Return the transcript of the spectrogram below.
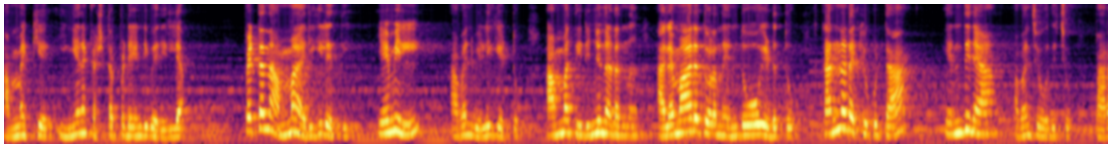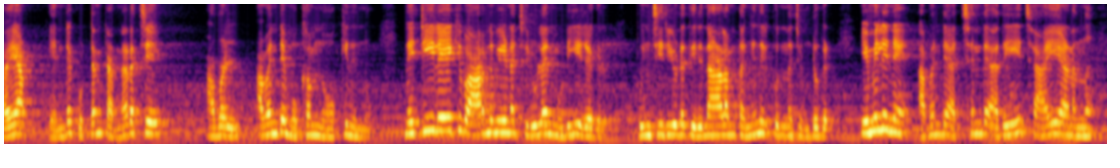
അമ്മയ്ക്ക് ഇങ്ങനെ കഷ്ടപ്പെടേണ്ടി വരില്ല. പെട്ടെന്ന് അമ്മ അരികിലെത്തി. എമിൽ അവൻ വിളി കേട്ടു. അമ്മ തിരിഞ്ഞു നടന്ന് അലമാര തുറന്ന് എന്തോ എടുത്തു. കണ്ണടയ്ക്കു കുട്ട. എന്തിനാ? അവൻ ചോദിച്ചു. പറയാം. എന്റെ കുട്ടൻ കണ്ണടച്ചേ. അവൾ അവന്റെ മുഖം നോക്കി നിന്നു. നെറ്റിയിലേക്ക് വാർന്നു വീണ ചുരുളൻ മുടിയിഴകൾ പുഞ്ചിരിയുടെ തിരുനാളം തങ്ങി നിൽക്കുന്ന ചുണ്ടുകൾ. എമിലിന് അവന്റെ അച്ഛന്റെ അതേ ഛായയാണെന്ന്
